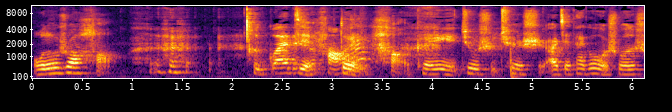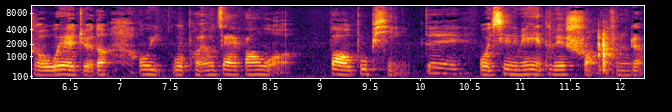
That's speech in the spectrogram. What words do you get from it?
我都说好，很乖的姐，好，对，好，可以，就是确实。而且他跟我说的时候，我也觉得我我朋友在帮我抱不平，对我心里面也特别爽，听着。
